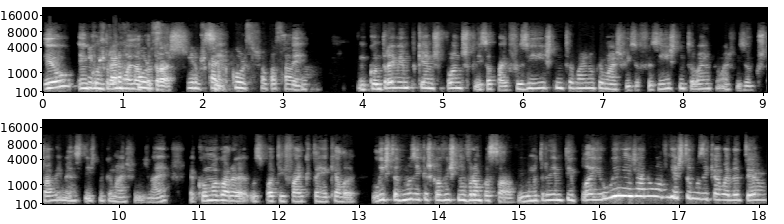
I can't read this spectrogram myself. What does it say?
Eu encontrei-me a olhar para trás. Ir buscar Sim. recursos ao passado. Sim. Não? Encontrei-me em pequenos pontos que disse, opá, eu fazia isto muito bem, nunca mais fiz, eu fazia isto muito bem, nunca mais fiz, eu gostava imenso disto, nunca mais fiz, não é? É como agora o Spotify que tem aquela lista de músicas que ouviste no verão passado, e no outro dia meti play e eu, já não ouvi esta música há da tempo.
